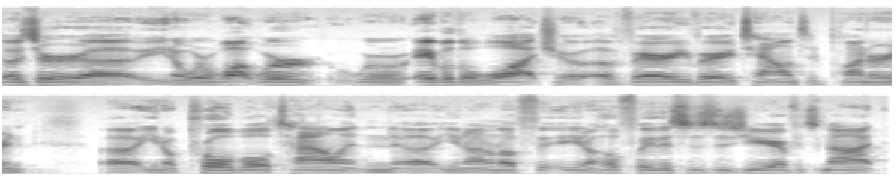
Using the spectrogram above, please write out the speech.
those are uh, you know we're we're we're able to watch a, a very very talented punter and uh, you know Pro Bowl talent. And uh, you know I don't know if you know hopefully this is his year. If it's not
